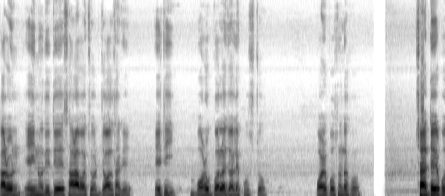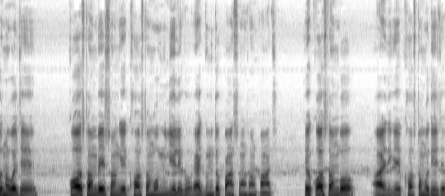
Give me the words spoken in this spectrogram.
কারণ এই নদীতে সারা বছর জল থাকে। এটি বরফ গলা জলে পুষ্ট। পরের প্রশ্ন দেখো। চার দাগের প্রশ্ন বলছে, ক স্তম্ভের সঙ্গে খ স্তম্ভ মিলিয়ে লেখো, এক গুণিত পাঁচ সমান সমান পাঁচ। দেখো, ক স্তম্ভ আর এদিকে খ স্তম্ভ দিয়েছে।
